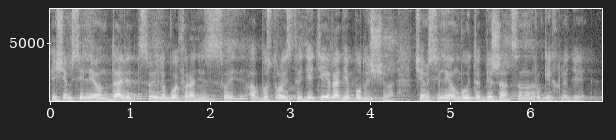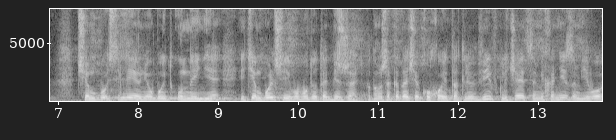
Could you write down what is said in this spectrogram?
И чем сильнее он давит свою любовь ради своей, обустройства детей, ради будущего, чем сильнее он будет обижаться на других людей, чем сильнее у него будет уныние, и тем больше его будут обижать. Потому что когда человек уходит от любви, включается механизм его,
